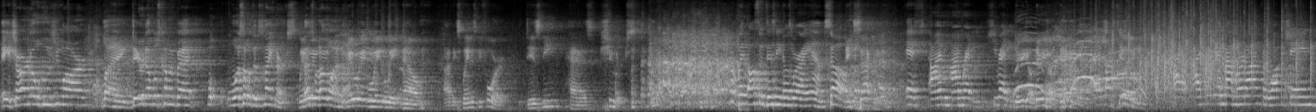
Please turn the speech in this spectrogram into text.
HR know who you are. Like Daredevil's coming back. What's up with this night nurse? Wait, that's wait, what wait, I want to know. Wait, wait, wait, wait. Now, I've explained this before. Disney has shooters. No, but also Disney knows where I am. So exactly. if I'm I'm ready, she ready. There you go. There you go. There ready. you go. I'd love to. I, I forgive Matt Murdock for the walk of shame with,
